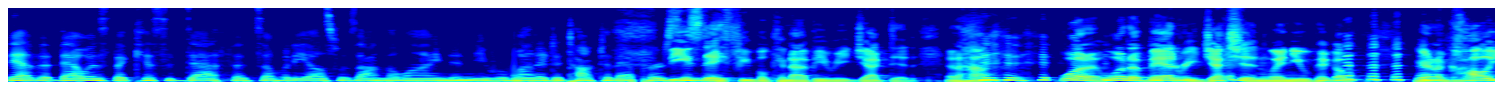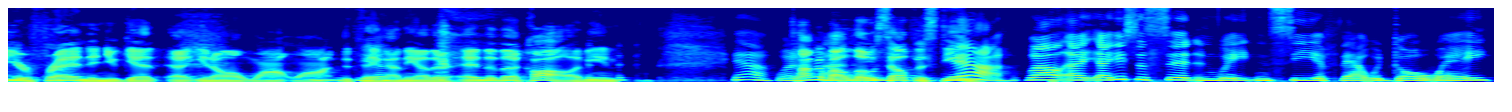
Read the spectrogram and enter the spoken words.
Yeah, that that was the kiss of death that somebody else was on the line and you wanted to talk to that person. These days, people cannot be rejected, and how what a, what a bad rejection when you pick up. You're gonna call your friend and you get uh, you know a want want thing Yeah. on the other end of the call. I mean, Yeah. What, Talk about low self-esteem. Yeah. Well, I, I used to sit and wait and see if that would go away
